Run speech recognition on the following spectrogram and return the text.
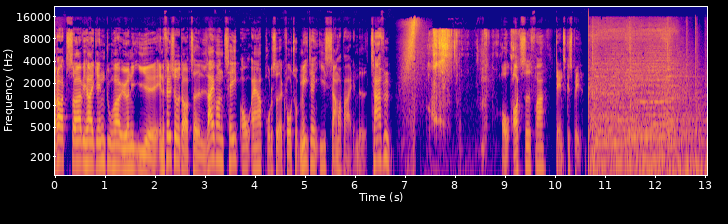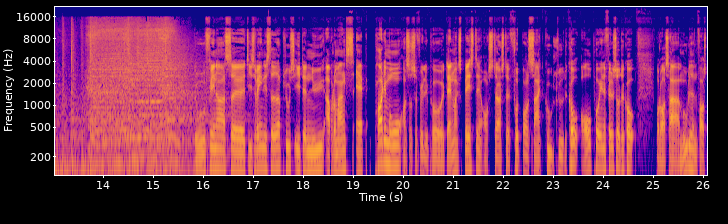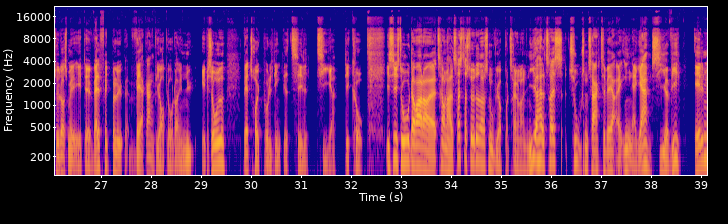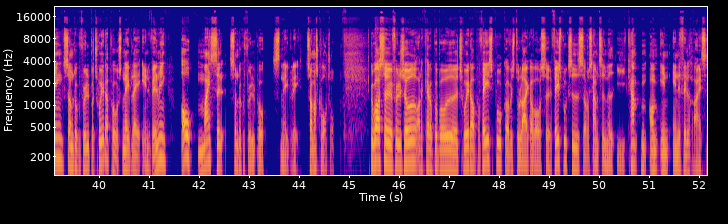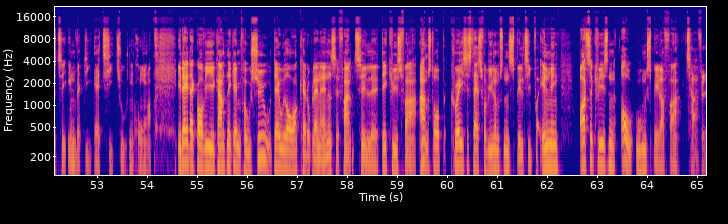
Hot hot, så er vi her igen. Du har ørerne i øh, NFL-showet, der er optaget live on tape og er produceret af Kvartrup Media i samarbejde med Tafel og Odset fra Danske Spil. Du finder os øh, de sædvanlige steder, plus i den nye abonnements-app Podimo, og så selvfølgelig på Danmarks bedste og største fodboldsite gulklud.dk og på nflshow.dk, hvor du også har muligheden for at støtte os med et øh, valgfrit beløb, hver gang vi uploader en ny episode, ved at trykke på linket til tier.dk. I sidste uge der var der 350, der støttede os, nu er vi oppe på 359. Tusind tak til hver af en af jer, siger vi. Elming, som du kan følge på Twitter på snablag Elming, og mig selv, som du kan følge på snablag Thomas Kvartrup. Du kan også øh, følge showet, og det kan du på både øh, Twitter og på Facebook, og hvis du liker vores øh, Facebook-side, så er du samtidig med i kampen om en NFL-rejse til en værdi af 10.000 kroner. I dag der går vi kampen igennem fra uge 7. Derudover kan du blandt andet se frem til det quiz fra Armstrong, Crazy Stats fra Willumsen, Spiltip fra Elming, Otze-quizzen og ugens spiller fra Tafel.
